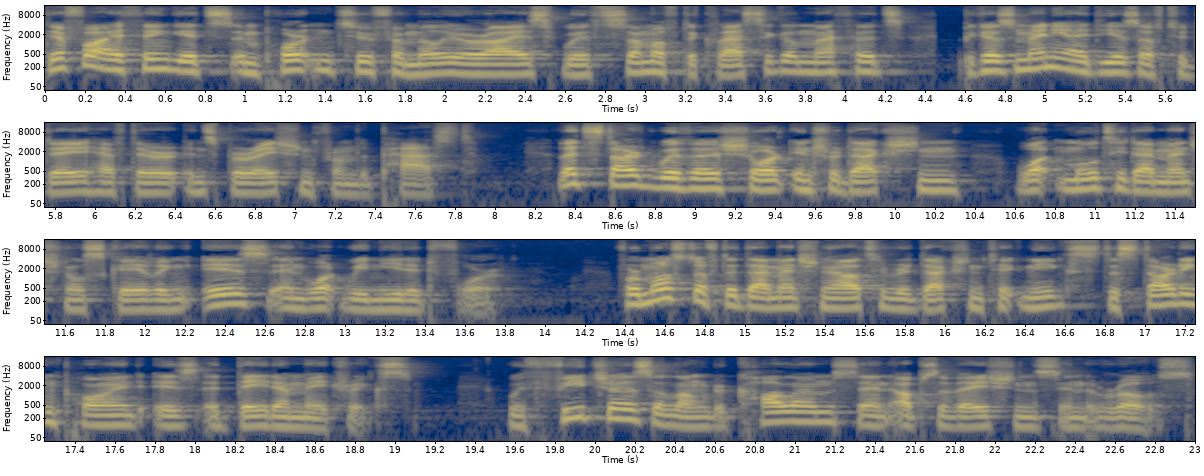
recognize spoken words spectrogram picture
Therefore, I think it's important to familiarize with some of the classical methods because many ideas of today have their inspiration from the past. Let's start with a short introduction what multidimensional scaling is and what we need it for. For most of the dimensionality reduction techniques, the starting point is a data matrix, with features along the columns and observations in the rows.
